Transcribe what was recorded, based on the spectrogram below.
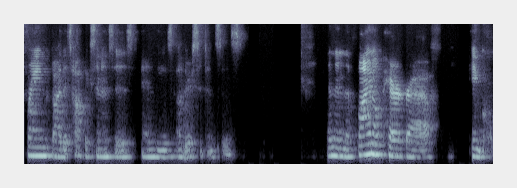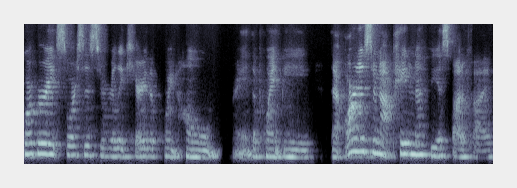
Framed by the topic sentences and these other sentences. And then the final paragraph incorporates sources to really carry the point home, right? The point being that artists are not paid enough via Spotify,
